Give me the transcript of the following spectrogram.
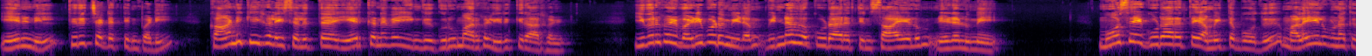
ஏனெனில் திருச்சட்டத்தின்படி காணிக்கைகளை செலுத்த ஏற்கனவே இங்கு குருமார்கள் இருக்கிறார்கள். இவர்கள் வழிபடும் இடம் விண்ணக கூடாரத்தின் சாயலும் நிழலுமே. மோசே கூடாரத்தை அமைத்தபோது மலையில் உனக்கு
